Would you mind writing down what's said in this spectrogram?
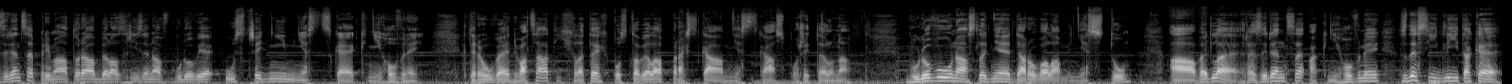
Rezidence primátora byla zřízena v budově Ústřední městské knihovny, kterou ve 20. letech postavila Pražská městská spořitelna. Budovu následně darovala městu a vedle rezidence a knihovny zde sídlí také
